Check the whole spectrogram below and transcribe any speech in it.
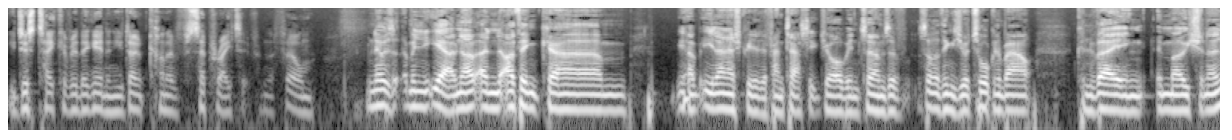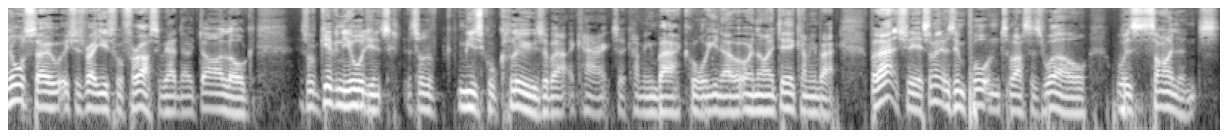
you just take everything in and you don't kind of separate it from the film. No, I mean, yeah, no, and I think um, you know, Ilan Eshkeri did a fantastic job in terms of some of the things you were talking about, conveying emotion, and also, which is very useful for us, we had no dialogue, sort of giving the audience sort of musical clues about a character coming back, or you know, or an idea coming back. But actually, something that was important to us as well was silence.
